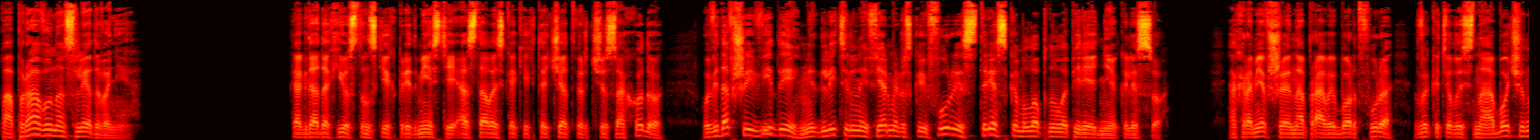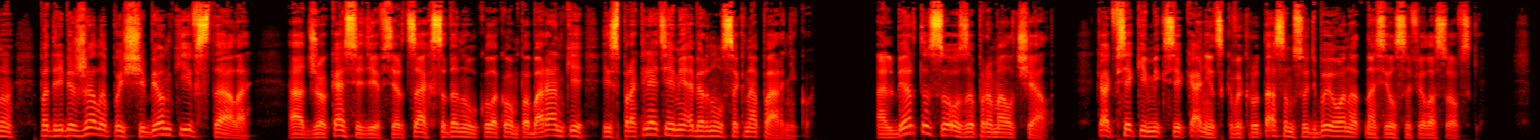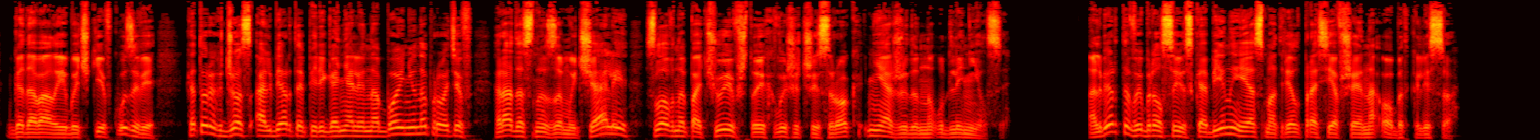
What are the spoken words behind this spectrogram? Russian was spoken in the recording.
По праву наследования. Когда до хьюстонских предместий осталось каких-то четверть часа ходу, увидавшие виды медлительной фермерской фуры с треском лопнуло переднее колесо. Охромевшая на правый борт фура выкатилась на обочину, подребезжала по щебенке и встала, а Джо Кассиди в сердцах саданул кулаком по баранке и с проклятиями обернулся к напарнику. Альберто Соуза промолчал. Как всякий мексиканец, к выкрутасам судьбы он относился философски. Годовалые бычки в кузове, которых Джо с Альберто перегоняли на бойню, напротив, радостно замычали, словно почуяв, что их вышедший срок неожиданно удлинился. Альберто выбрался из кабины и осмотрел просевшее на обод колесо.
